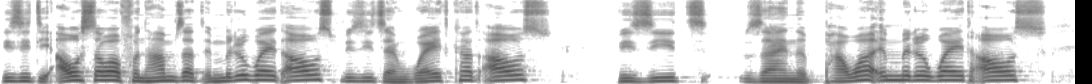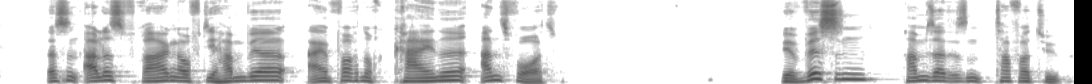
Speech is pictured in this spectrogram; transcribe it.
Wie sieht die Ausdauer von Hamzat im Middleweight aus? Wie sieht sein Weightcut aus? Wie sieht seine Power im Middleweight aus? Das sind alles Fragen, auf die haben wir einfach noch keine Antwort. Wir wissen, Hamzat ist ein tougher Typ.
